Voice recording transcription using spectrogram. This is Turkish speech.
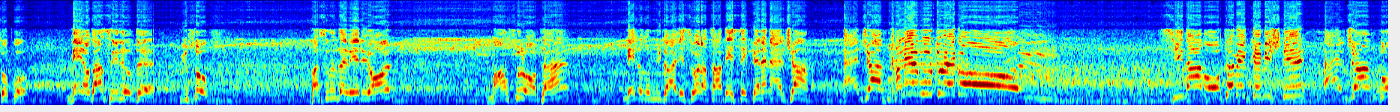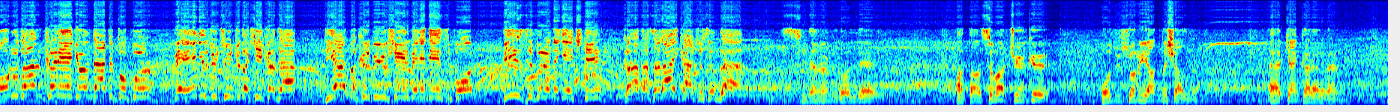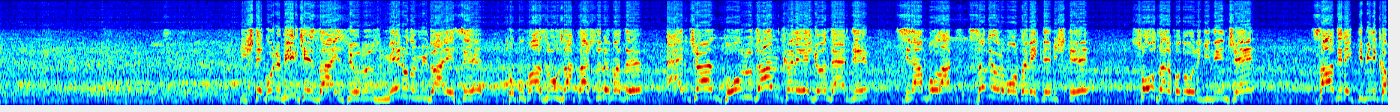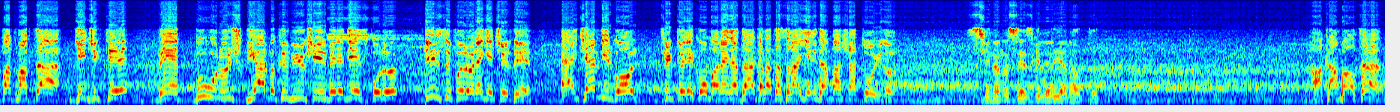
topu. Melo'dan sıyrıldı. Yusuf. Pasını da veriyor. Mansur orada. Melo'nun müdahalesi var. Hata destek veren Ercan. Ercan kaleye vurdu ve gol! Sinan orta beklemişti. Ercan doğrudan kaleye gönderdi topu ve henüz 3. dakikada Diyarbakır Büyükşehir Belediyespor 1-0 öne geçti Galatasaray karşısında. Sinan'ın golde hatası var çünkü pozisyonu yanlış aldı. Erken karar verdi. İşte golü bir kez daha izliyoruz. Melo'nun müdahalesi. Topu fazla uzaklaştıramadı. Ercan doğrudan kaleye gönderdi. Sinan Bolat sanıyorum orta beklemişti. Sol tarafa doğru gidince sağ direk dibini kapatmakta gecikti. Ve bu vuruş Diyarbakır Büyükşehir Belediyespor'u 1-0 öne geçirdi. Erken bir gol Türk Telekom Arena'da Galatasaray yeniden başlattı oyunu. Sinan'ın sezgileri yanılttı. Hakan Balta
